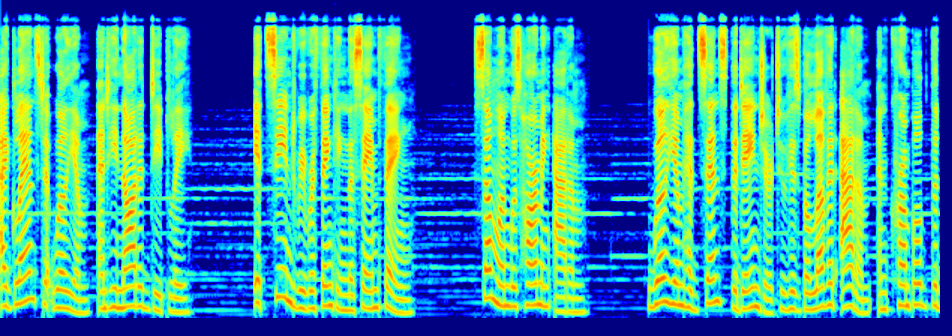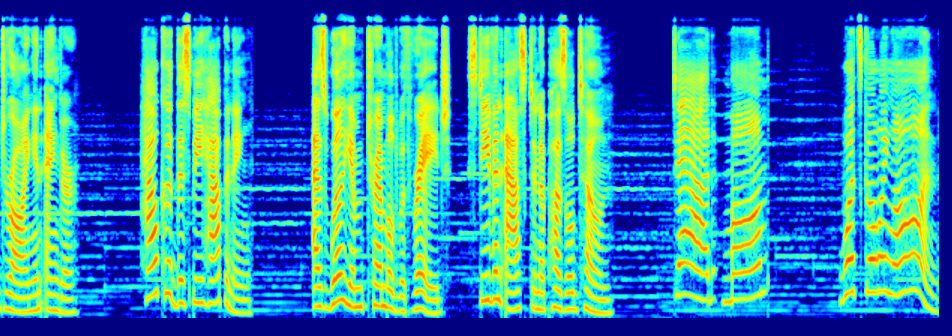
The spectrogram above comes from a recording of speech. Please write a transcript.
I glanced at William and he nodded deeply. It seemed we were thinking the same thing. Someone was harming Adam. William had sensed the danger to his beloved Adam and crumpled the drawing in anger. How could this be happening? As William trembled with rage, Stephen asked in a puzzled tone. Dad, Mom? What's going on?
